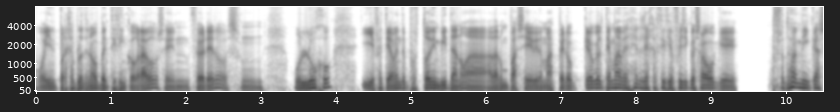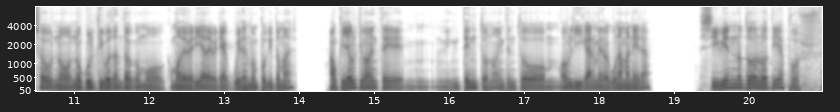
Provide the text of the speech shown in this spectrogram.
Hoy, por ejemplo, tenemos 25 grados en febrero, es un, lujo y efectivamente pues todo invita ¿no? a, dar un paseo y demás, pero creo que el tema del ejercicio físico es algo que, sobre todo en mi caso, no, no cultivo tanto como, como debería, debería cuidarme un poquito más. Aunque ya últimamente mm, intento, ¿no? Intento obligarme de alguna manera si bien no todos los días, pues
